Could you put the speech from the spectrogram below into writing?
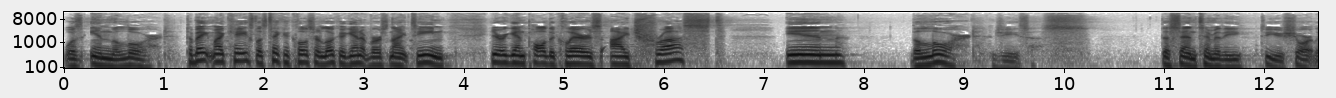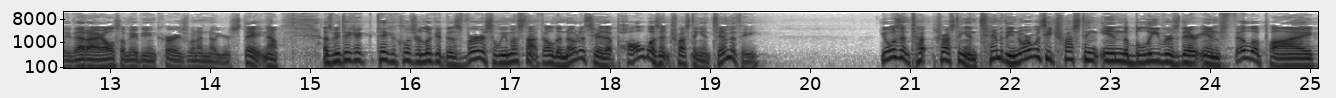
was in the Lord. To make my case, let's take a closer look again at verse 19. Here again, Paul declares, I trust in the Lord Jesus to send Timothy to you shortly, that I also may be encouraged when I know your state. Now, as we take a, take a closer look at this verse, we must not fail to notice here that Paul wasn't trusting in Timothy. He wasn't t- trusting in Timothy, nor was he trusting in the believers there in Philippi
